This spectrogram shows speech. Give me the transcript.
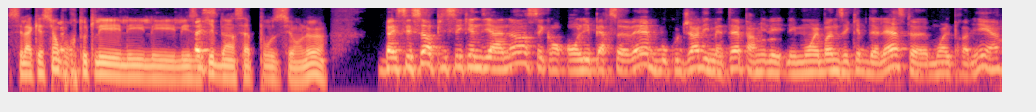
c'est la question pour toutes les, les, ben, équipes dans cette position-là. Ben c'est ça. Puis c'est qu'Indiana, c'est qu'on les percevait, beaucoup de gens les mettaient parmi les, moins bonnes équipes de l'Est, euh, moi le premier, hein,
